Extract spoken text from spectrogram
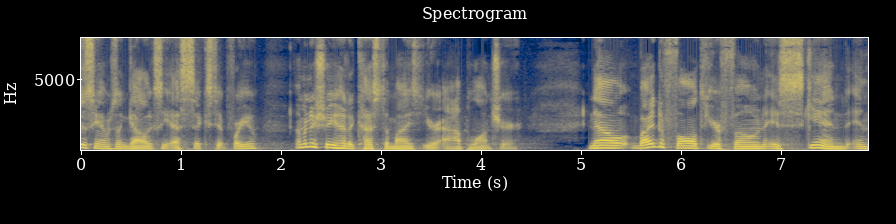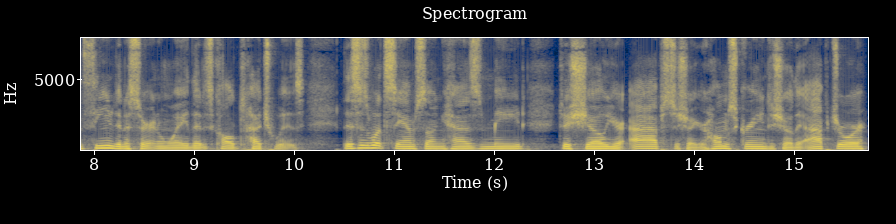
a Samsung Galaxy S6 tip for you. I'm going to show you how to customize your app launcher. Now, by default, your phone is skinned and themed in a certain way that is called TouchWiz. This is what Samsung has made to show your apps, to show your home screen, to show the app drawer,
